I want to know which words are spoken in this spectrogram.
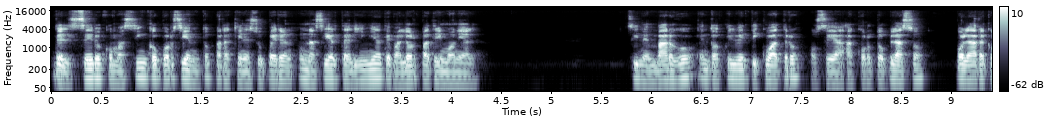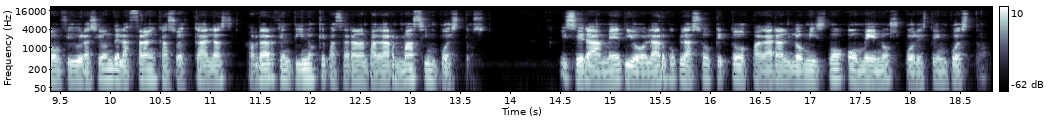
del 0,5% para quienes superen una cierta línea de valor patrimonial. Sin embargo, en 2024, o sea, a corto plazo, por la reconfiguración de las franjas o escalas, habrá argentinos que pasarán a pagar más impuestos y será a medio o largo plazo que todos pagarán lo mismo o menos por este impuesto.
